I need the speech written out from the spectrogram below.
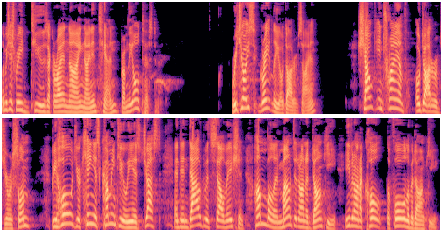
let me just read to you Zechariah 9, 9, and 10 from the Old Testament. Rejoice greatly, O daughter of Zion. Shout in triumph, O daughter of Jerusalem. Behold, your king is coming to you. He is just and endowed with salvation, humble and mounted on a donkey, even on a colt, the foal of a donkey.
